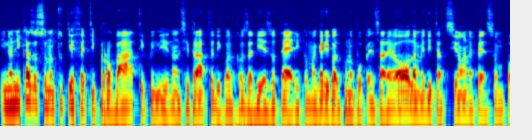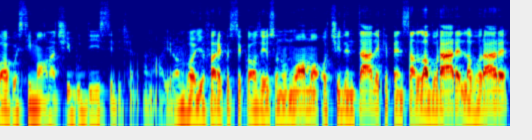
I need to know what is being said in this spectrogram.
in ogni caso sono tutti effetti provati, quindi non si tratta di qualcosa di esoterico. Magari qualcuno può pensare, oh, la meditazione, penso un po' a questi monaci buddisti. Dice, no, no, io non voglio fare queste cose. Io sono un uomo occidentale che pensa a lavorare, lavorare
